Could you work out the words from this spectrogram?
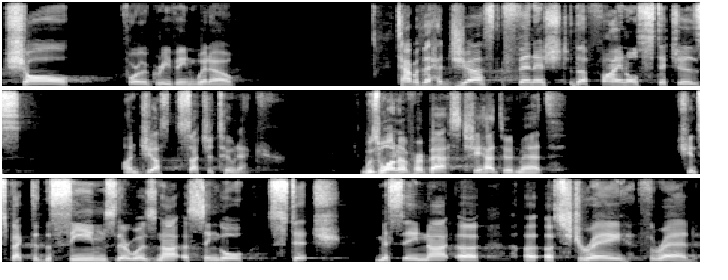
shawl for the grieving widow. Tabitha had just finished the final stitches on just such a tunic. It was one of her best, she had to admit. She inspected the seams. There was not a single stitch missing, not a, a, a stray thread.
